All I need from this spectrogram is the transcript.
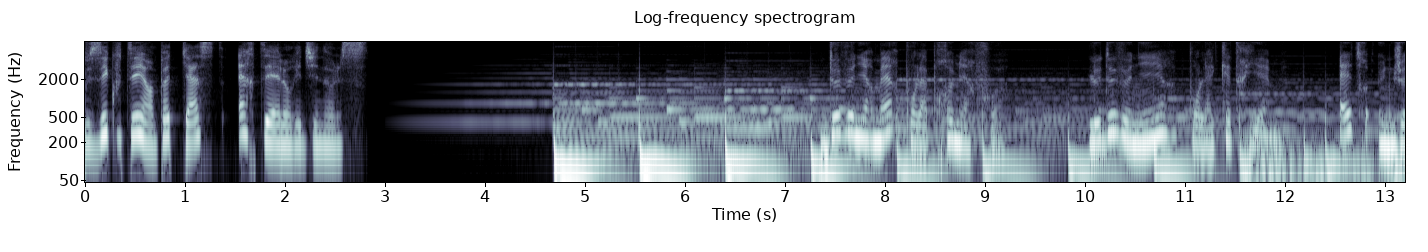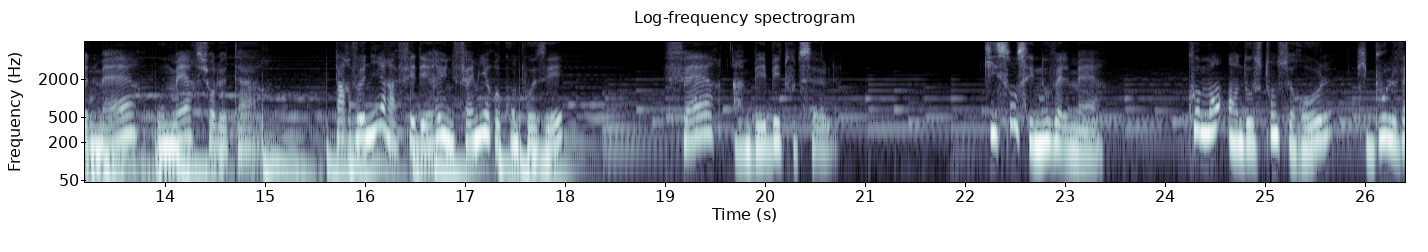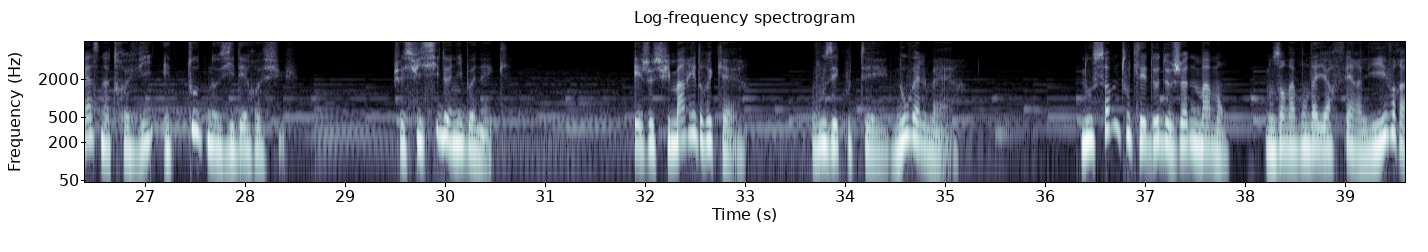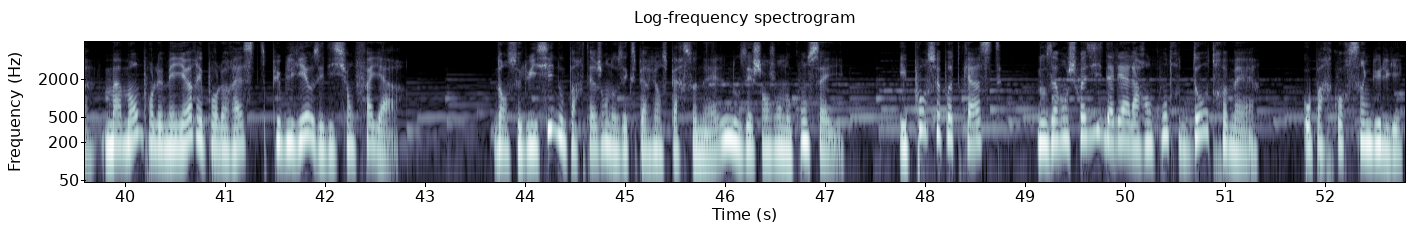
Vous écoutez un podcast RTL Originals. Devenir mère pour la première fois. Le devenir pour la quatrième. Être une jeune mère ou mère sur le tard. Parvenir à fédérer une famille recomposée. Faire un bébé toute seule. Qui sont ces nouvelles mères? Comment endosse-t-on ce rôle qui bouleverse notre vie et toutes nos idées reçues? Je suis Sidonie Bonnec. Et je suis Marie Drucker. Vous écoutez Nouvelle Mère. Nous sommes toutes les deux de jeunes mamans. Nous en avons d'ailleurs fait un livre, Maman pour le meilleur et pour le reste, publié aux éditions Fayard. Dans celui-ci, nous partageons nos expériences personnelles, nous échangeons nos conseils. Et pour ce podcast, nous avons choisi d'aller à la rencontre d'autres mères, au parcours singulier,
